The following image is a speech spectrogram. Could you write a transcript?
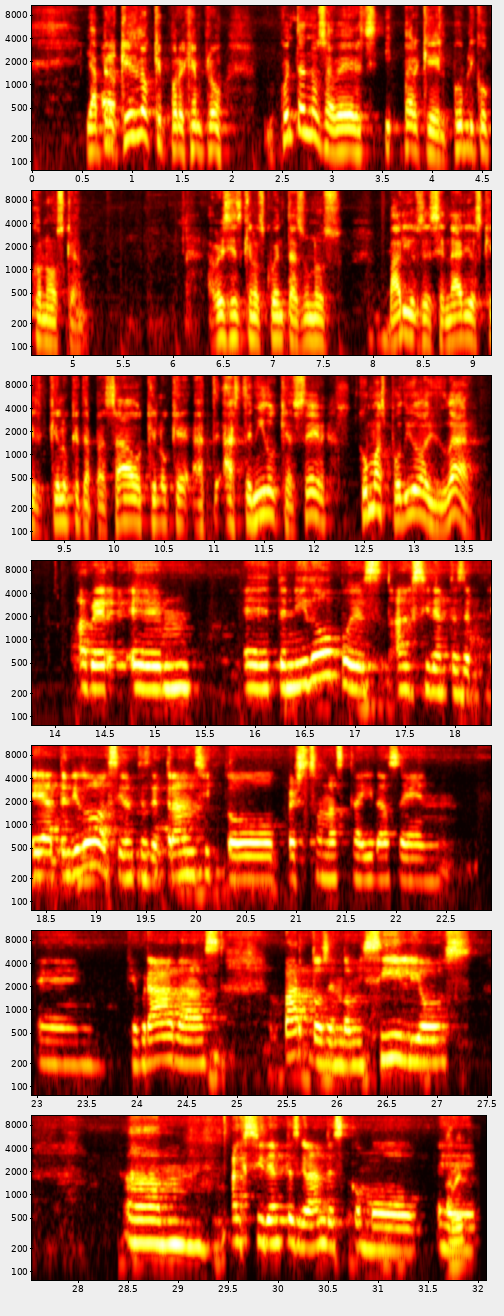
Ya, pero eh, ¿qué es lo que, por ejemplo, cuéntanos a ver, para que el público conozca, a ver si es que nos cuentas unos, varios escenarios, qué, es lo que te ha pasado, qué es lo que has tenido que hacer, cómo has podido ayudar. A ver, em, he tenido pues accidentes, de, he atendido accidentes de tránsito, personas caídas en, quebradas, partos en domicilios, accidentes grandes como eh,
